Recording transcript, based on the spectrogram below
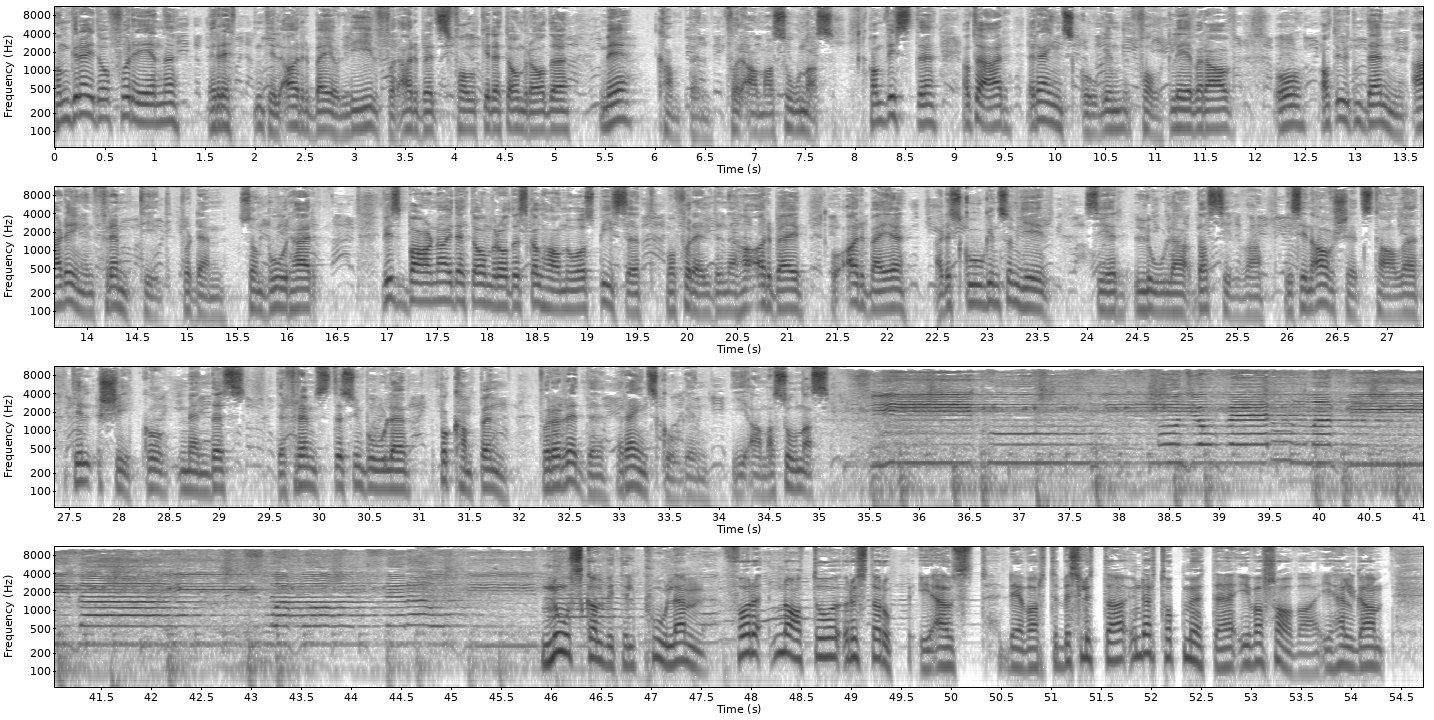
Han greide å forene retten til arbeid og liv for arbeidsfolk i dette området med kampen for Amazonas. Han visste at det er regnskogen folk lever av, og at uten den er det ingen fremtid for dem som bor her. Hvis barna i dette området skal ha noe å spise, må foreldrene ha arbeid, og arbeidet er det skogen som gir, sier Lula da Silva i sin avskjedstale til Chico Mendes, det fremste symbolet på kampen for å redde regnskogen i Amazonas. Chico, onde houver Nå skal vi til Polen, for Nato ruster opp i øst. Det ble besluttet under toppmøtet i Warszawa i helga.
